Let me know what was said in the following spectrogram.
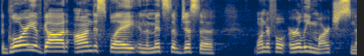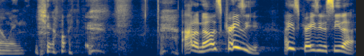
The glory of God on display in the midst of just a wonderful early March snowing. You know, like, I don't know, it's crazy. I think it's crazy to see that.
